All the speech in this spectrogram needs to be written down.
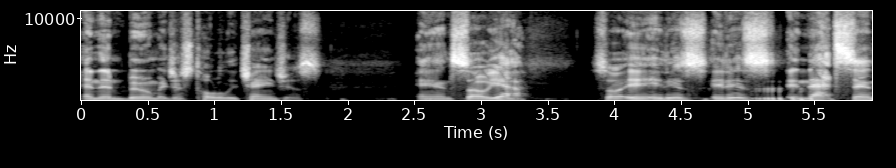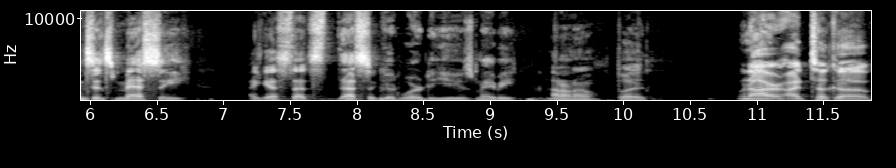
and then boom it just totally changes. And so, yeah, so it, it is. It is in that sense. It's messy. I guess that's that's a good word to use. Maybe I don't know, but When I, I took a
